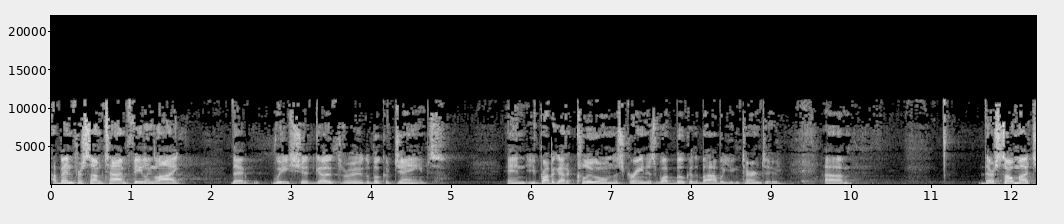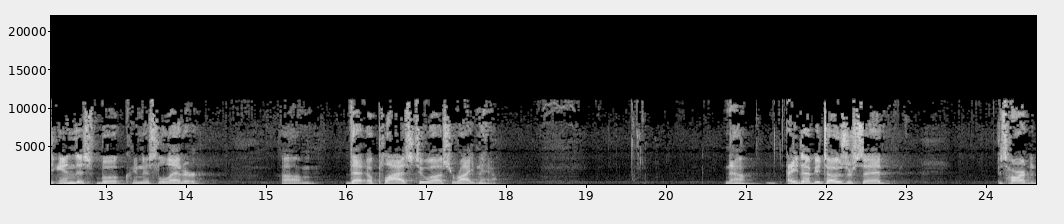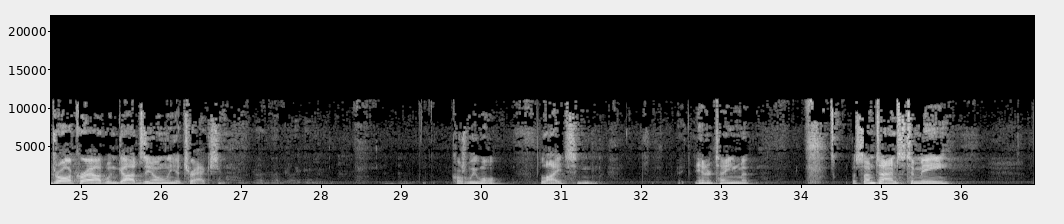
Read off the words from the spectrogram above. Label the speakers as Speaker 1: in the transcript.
Speaker 1: I've been for some time feeling like that we should go through the book of James. And you've probably got a clue on the screen as what book of the Bible you can turn to. Um, there's so much in this book, in this letter, um, that applies to us right now. Now, A.W. Tozer said, it's hard to draw a crowd when God's the only attraction. Of course, we want lights and entertainment. But sometimes to me,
